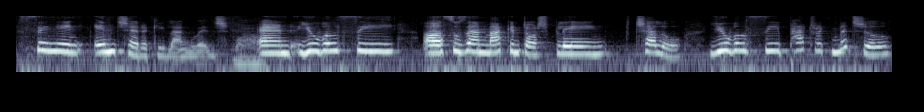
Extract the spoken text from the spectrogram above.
singing in Cherokee language. Wow. And you will see uh, Suzanne McIntosh playing cello. You will see Patrick Mitchell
